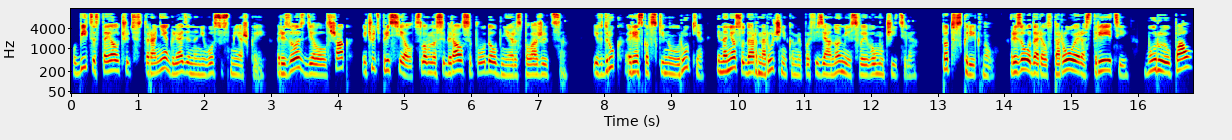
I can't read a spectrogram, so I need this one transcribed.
Убийца стоял чуть в стороне, глядя на него с усмешкой. Резо сделал шаг и чуть присел, словно собирался поудобнее расположиться. И вдруг резко вскинул руки и нанес удар наручниками по физиономии своего мучителя. Тот вскрикнул. Резо ударил второй раз, третий. Бурый упал,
